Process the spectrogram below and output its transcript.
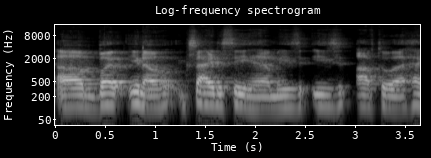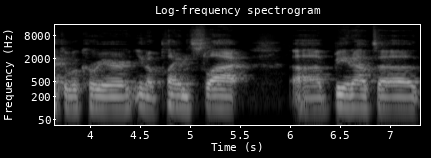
um, but you know, excited to see him. He's he's off to a heck of a career. You know, playing the slot uh, being out to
